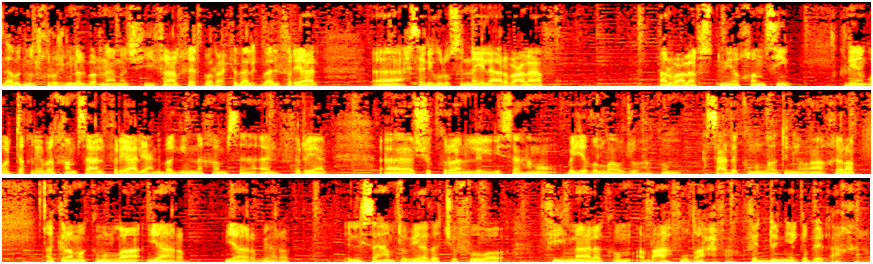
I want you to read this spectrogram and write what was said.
لابد من الخروج من البرنامج. في فاعل خير تبرع كذلك ب 1000 ريال. آه، حسين يقول وصلنا إلى 4000 4650 خلينا نقول تقريبا 5000 ريال يعني باقي لنا 5000 ريال. آه شكرا للي ساهموا. بيض الله وجوهكم. أسعدكم الله دنيا وآخرة. أكرمكم الله. يا رب يا رب يا رب. اللي ساهمتوا بهذا تشوفوه في مالكم أضعاف مضاعفة في الدنيا قبل الآخرة.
